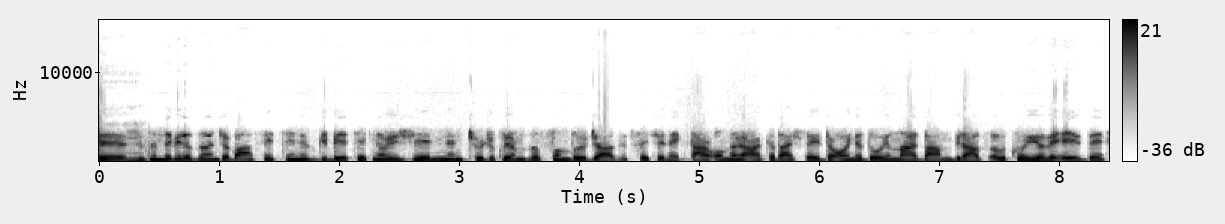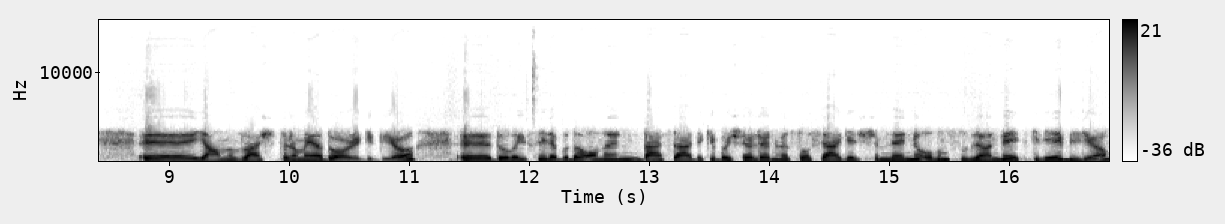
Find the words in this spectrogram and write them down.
Ee, sizin de biraz önce bahsettiğiniz gibi teknolojinin çocuklarımıza sunduğu cazip seçenekler onları arkadaşlarıyla oynadığı oyunlardan biraz alıkoyuyor ve evde e, yalnızlaştırmaya doğru gidiyor. E, dolayısıyla bu da onların derslerdeki başarılarını ve sosyal gelişimlerini olumsuz yönde etkileyebiliyor.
